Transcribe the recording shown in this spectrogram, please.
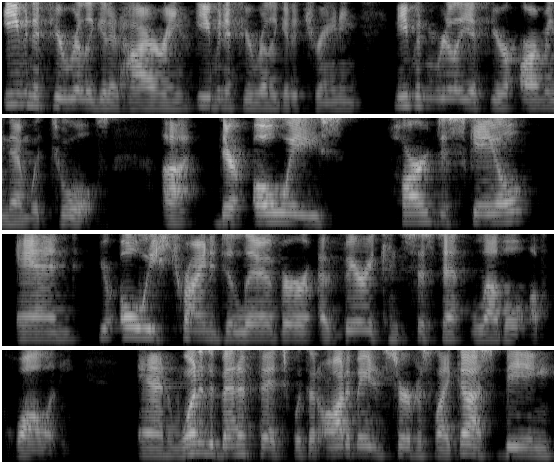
Even if you're really good at hiring, even if you're really good at training, even really if you're arming them with tools, uh, they're always hard to scale, and you're always trying to deliver a very consistent level of quality. And one of the benefits with an automated service like us being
